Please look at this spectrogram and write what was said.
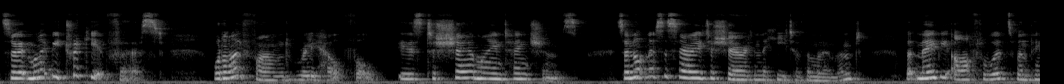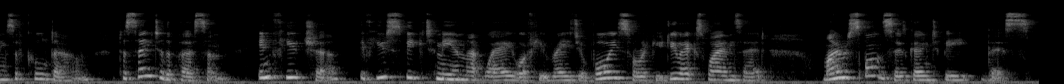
So it might be tricky at first. What I found really helpful is to share my intentions. So not necessarily to share it in the heat of the moment, but maybe afterwards when things have cooled down, to say to the person, in future, if you speak to me in that way, or if you raise your voice, or if you do X, Y, and Z, my response is going to be this.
